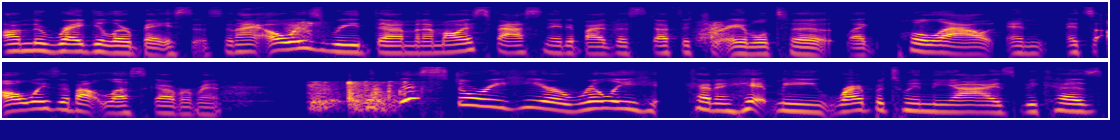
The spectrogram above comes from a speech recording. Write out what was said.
on the regular basis, and I always read them, and I'm always fascinated by the stuff that you're able to like pull out, and it's always about less government. But this story here really kind of hit me right between the eyes because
